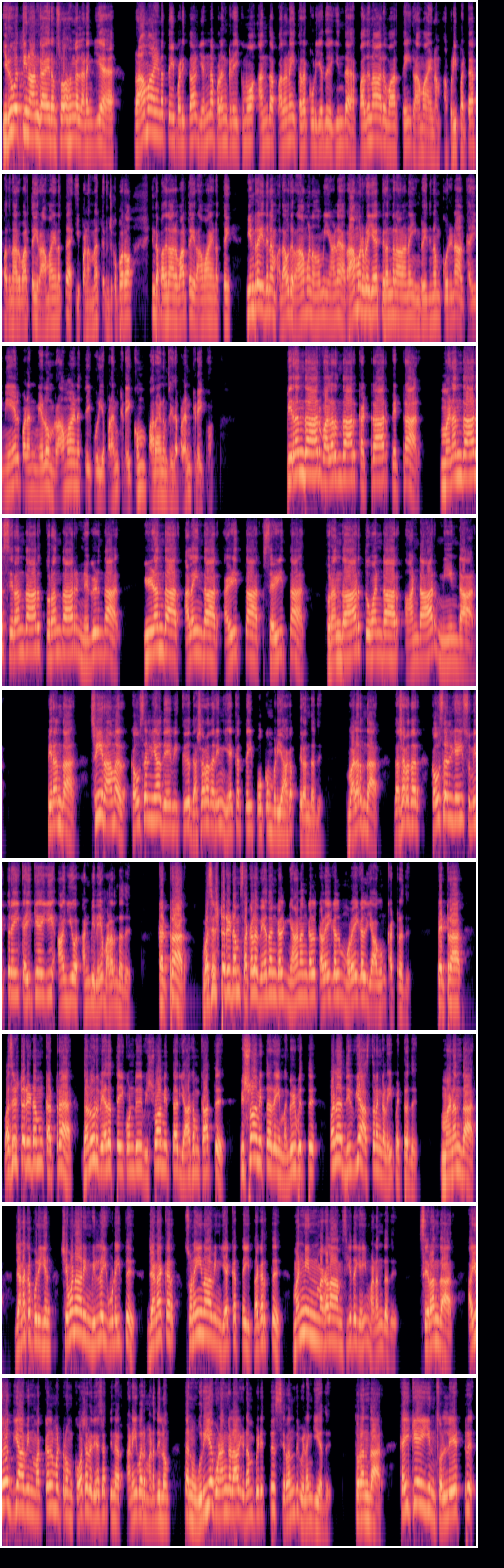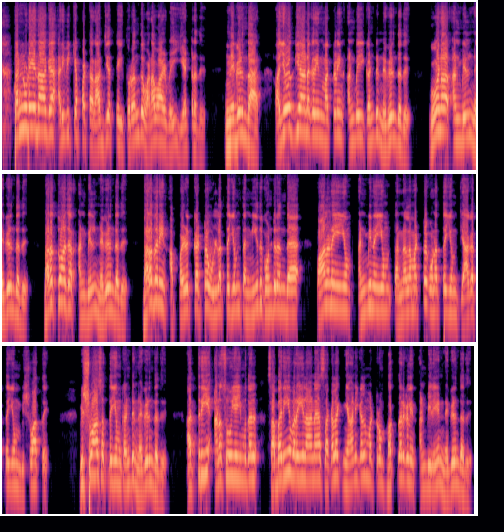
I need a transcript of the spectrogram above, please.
இருபத்தி நான்காயிரம் ஸ்லோகங்கள் அடங்கிய ராமாயணத்தை படித்தால் என்ன பலன் கிடைக்குமோ அந்த பலனை தரக்கூடியது இந்த பதினாறு வார்த்தை ராமாயணம். அப்படிப்பட்ட பதினாறு வார்த்தை ராமாயணத்தை இப்ப நம்ம தெரிஞ்சுக்க போறோம். இந்த பதினாறு வார்த்தை ராமாயணத்தை இன்றைய தினம் அதாவது ராமநவமியான ராமருடைய பிறந்த நாளான இன்றைய தினம் கூறினால் கைமேல் பலன் மேலும் ராமாயணத்தை கூறிய பலன் கிடைக்கும் பாராயணம் செய்த பலன் கிடைக்கும். பிறந்தார் வளர்ந்தார் கற்றார் பெற்றார் மணந்தார் சிறந்தார் துறந்தார் நெகிழ்ந்தார் இழந்தார் அலைந்தார் அழித்தார் செழித்தார் துறந்தார் துவண்டார் ஆண்டார் மீண்டார். பிறந்தார். ஸ்ரீராமர் கௌசல்யா தேவிக்கு தசரதரின் ஏக்கத்தை போக்கும்படியாக பிறந்தது. வளர்ந்தார். தசரதர் கௌசல்யை சுமித்ரை கைகேயி ஆகியோர் அன்பிலே வளர்ந்தது. கற்றார். வசிஷ்டரிடம் சகல வேதங்கள் ஞானங்கள் கலைகள் முறைகள் யாவும் கற்றது. பெற்றார். வசிஷ்டரிடம் கற்ற தனுர் வேதத்தை கொண்டு விஸ்வாமித்தர் யாகம் காத்து விஸ்வாமித்தரை மகிழ்வித்து பல திவ்ய அஸ்திரங்களை பெற்றது. மணந்தார் ஜனகபுரியில் சிவனாரின் வில்லை உடைத்து ஜனகர் சுனைனாவின் இயக்கத்தை தகர்த்து மண்ணின் மகளாம் சீதையை மணந்தது. சிறந்தார் அயோத்தியாவின் மக்கள் மற்றும் கோசல தேசத்தினர் அனைவர் மனதிலும் தன் உரிய குணங்களால் இடம் பிடித்து சிறந்து விளங்கியது. துறந்தார் கைகேயின் சொல்லேற்று தன்னுடையதாக அறிவிக்கப்பட்ட ராஜ்யத்தை துறந்து வனவாழ்வை ஏற்றது. நெகிழ்ந்தார். அயோத்தியா நகரின் மக்களின் அன்பை கண்டு நெகிழ்ந்தது. குகனார் அன்பில் நெகிழ்ந்தது. பரத்வாஜர் அன்பில் நெகிழ்ந்தது. பரதரின் அப்பழுக்கற்ற உள்ளத்தையும் தன் மீது கொண்டிருந்த பாலனையையும் அன்பினையும் தன்னலமற்ற குணத்தையும் தியாகத்தையும் விஸ்வாத்தை விஸ்வாசத்தையும் கண்டு நெகிழ்ந்தது. அத்ரி அனசூயை முதல் சபரி வரையிலான சகல ஞானிகள் மற்றும் பக்தர்களின் அன்பிலே நெகிழ்ந்தது.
